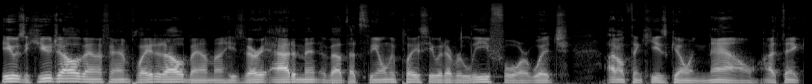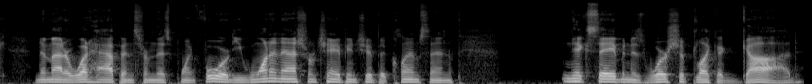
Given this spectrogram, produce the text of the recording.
he was a huge Alabama fan, played at Alabama. He's very adamant about that's the only place he would ever leave for, which I don't think he's going now. I think no matter what happens from this point forward, you won a national championship at Clemson. Nick Saban is worshipped like a god.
